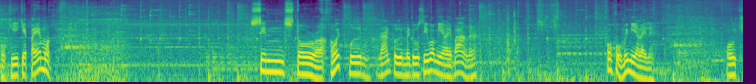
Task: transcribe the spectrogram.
โอเคเก็บไปให้หมดซินสโตร์โอ้ยปืน ร้านปืนไปดูซิว่ามีอะไรบ้างนะ โอ้โห ไม่มีอะไรเลย โอเค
